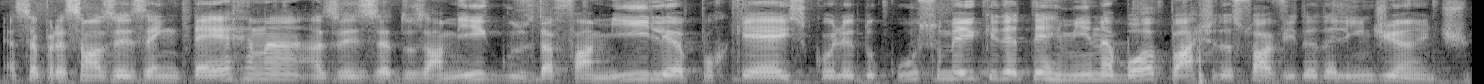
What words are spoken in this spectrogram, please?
essa pressão às vezes é interna, às vezes é dos amigos, da família, porque a escolha do curso meio que determina boa parte da sua vida dali em diante.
